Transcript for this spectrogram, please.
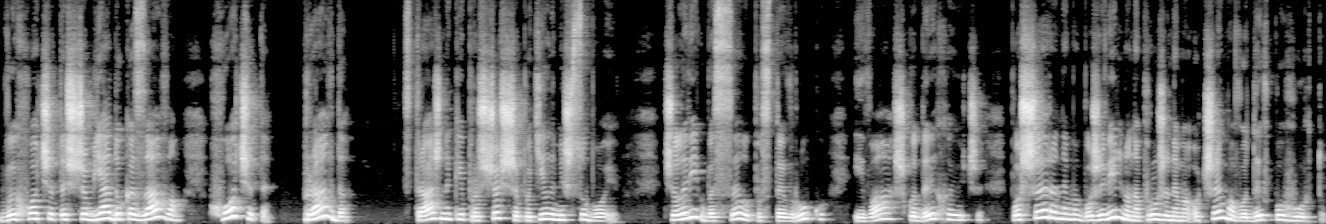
Ви хочете, щоб я доказав вам? Хочете? Правда? Стражники про щось шепотіли між собою. Чоловік без сил опустив руку і, важко дихаючи, поширеними, божевільно напруженими очима водив по гурту.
